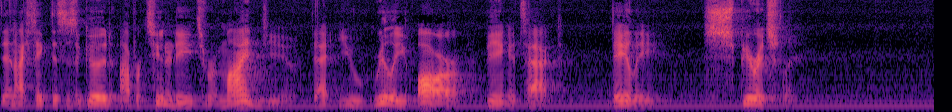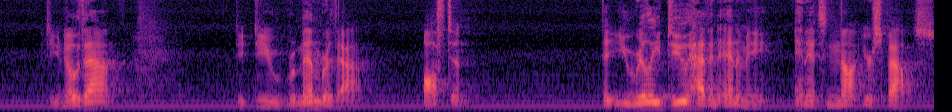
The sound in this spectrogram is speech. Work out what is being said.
then I think this is a good opportunity to remind you that you really are being attacked daily spiritually. Do you know that? Do, do you remember that often? That you really do have an enemy and it's not your spouse.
